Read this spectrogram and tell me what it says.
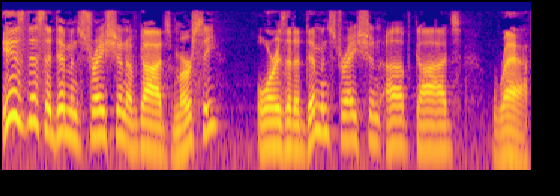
Is this a demonstration of God's mercy or is it a demonstration of God's wrath?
